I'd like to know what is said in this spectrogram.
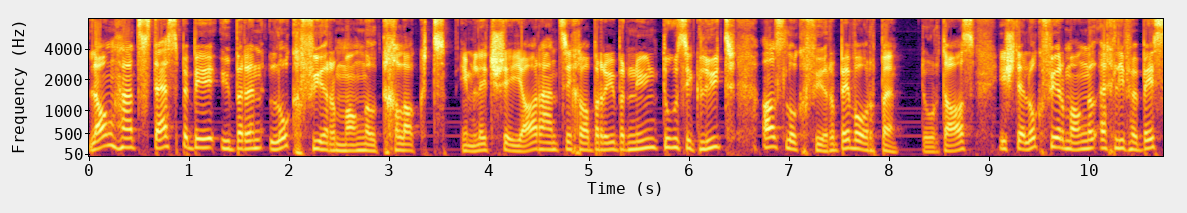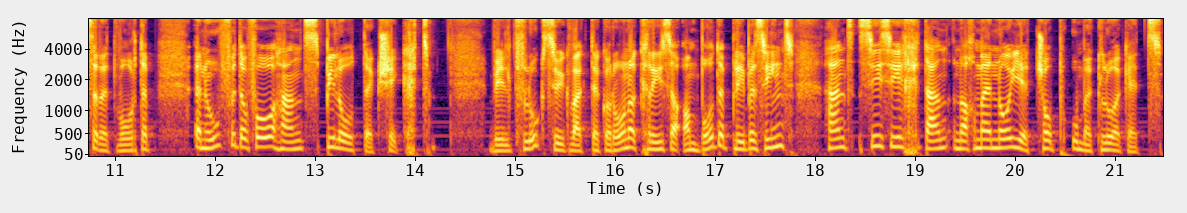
Lang hat die SBB über einen Lokführermangel geklagt. Im letzten Jahr haben sich aber über 9000 Leute als Lokführer beworben. Durch das ist der Lokführermangel bisschen verbessert worden. Ein Haufen davon haben die Piloten geschickt. Weil die Flugzeuge wegen der Corona-Krise am Boden geblieben sind, haben sie sich dann nach einem neuen Job umgeschaut.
